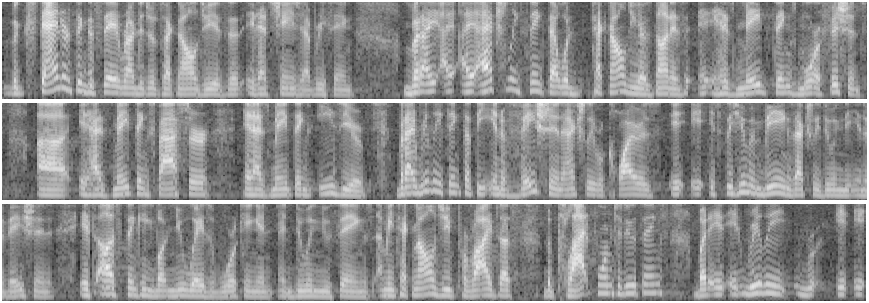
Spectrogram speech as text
the standard thing to say around digital technology is that it has changed everything. But I, I, actually think that what technology has done is it has made things more efficient. Uh, it has made things faster. It has made things easier. But I really think that the innovation actually requires it, it's the human beings actually doing the innovation. It's us thinking about new ways of working and, and doing new things. I mean, technology provides us the platform to do things, but it, it really it, it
